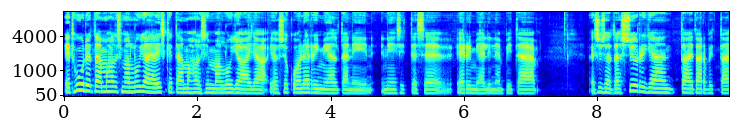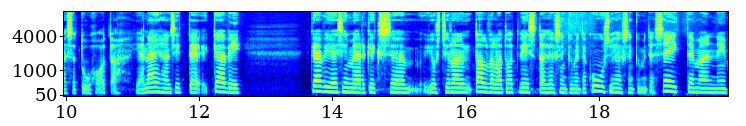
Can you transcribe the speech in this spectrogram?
Et huudetaan mahdollisimman lujaa ja isketään mahdollisimman lujaa ja jos joku on eri mieltä, niin, niin sitten se erimielinen pitää sysätä syrjään tai tarvittaessa tuhota. Ja näinhän sitten kävi, kävi esimerkiksi just silloin talvella 1596-97, niin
